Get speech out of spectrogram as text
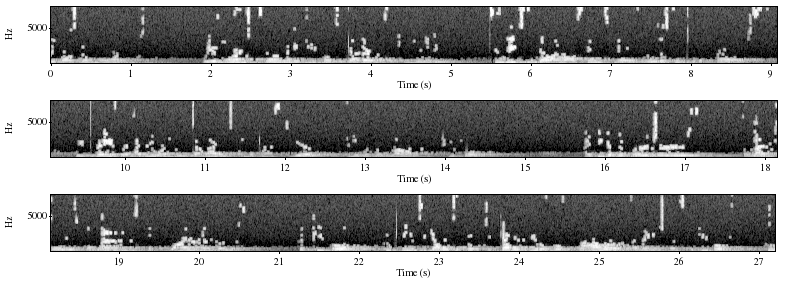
we've also mourned. We have mourned so many people together as a community Two weeks ago on All Saints' Day, we listened to the prayers. We prayed for everyone who died in the past year, and it was a lot of people. I think of the vergers, the lectors, the LEMs, the choir members, the people who came together to put together beautiful flower arrangements, the people who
